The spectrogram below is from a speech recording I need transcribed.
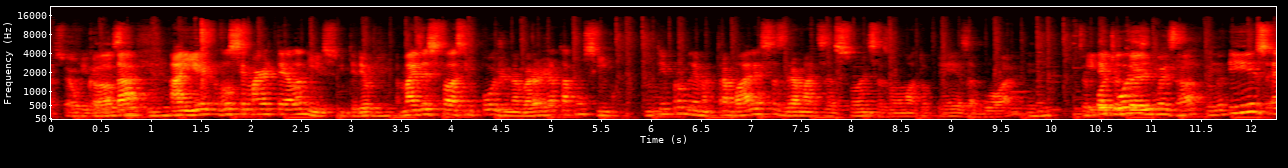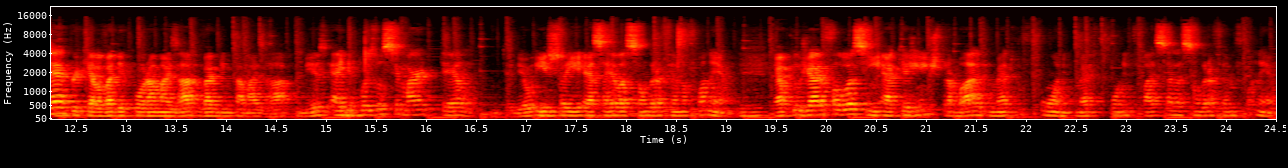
a sua, é o caso, tá, uhum. aí você martela nisso, entendeu? Uhum. Mas aí você fala assim, pô, Júnior, agora já tá com 5. Não tem problema, trabalha essas dramatizações, essas onomatopeias agora. Uhum. Você e pode depois... até ir mais rápido, né? Isso, é, porque ela vai decorar mais rápido, vai brincar mais rápido mesmo. Aí depois você martela, entendeu? Isso aí, essa relação grafema-fonema. Uhum. É o que o Jairo falou assim, é que a gente trabalha com método fônico. O método fônico faz essa relação grafema-fonema.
